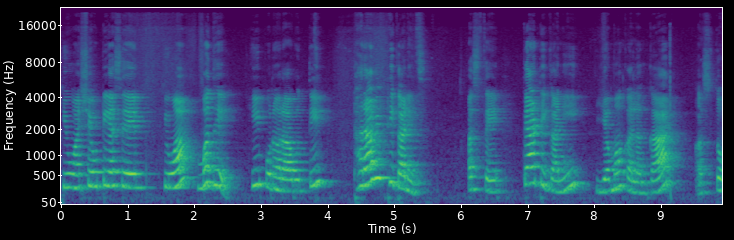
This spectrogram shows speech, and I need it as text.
किंवा शेवटी असेल किंवा मध्ये ही पुनरावृत्ती ठराविक ठिकाणीच असते. त्या ठिकाणी यमक अलंकार असतो.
